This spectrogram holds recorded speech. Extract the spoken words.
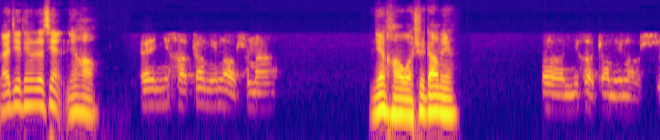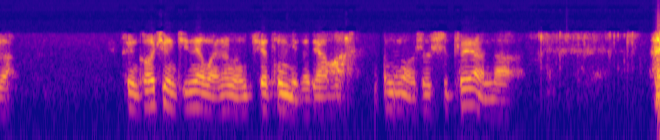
来接听热线，您好，哎，你好，张明老师吗？您好，我是张明。呃，你好，张明老师，很高兴今天晚上能接通你的电话。张明老师是这样的，唉，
